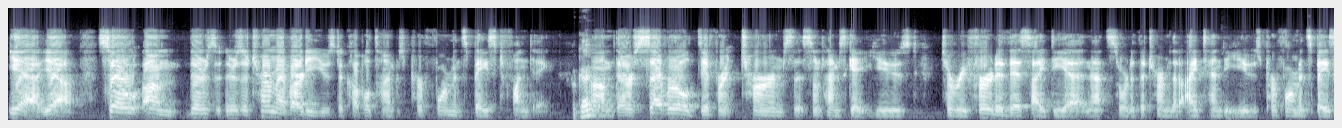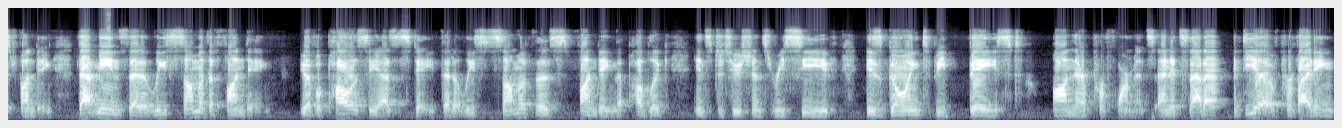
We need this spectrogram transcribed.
Yeah, yeah. So um, there's there's a term I've already used a couple times: performance-based funding. Okay. Um, there are several different terms that sometimes get used to refer to this idea, and that's sort of the term that I tend to use: performance-based funding. That means that at least some of the funding you have a policy as a state that at least some of this funding that public institutions receive is going to be based on their performance. And it's that idea of providing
